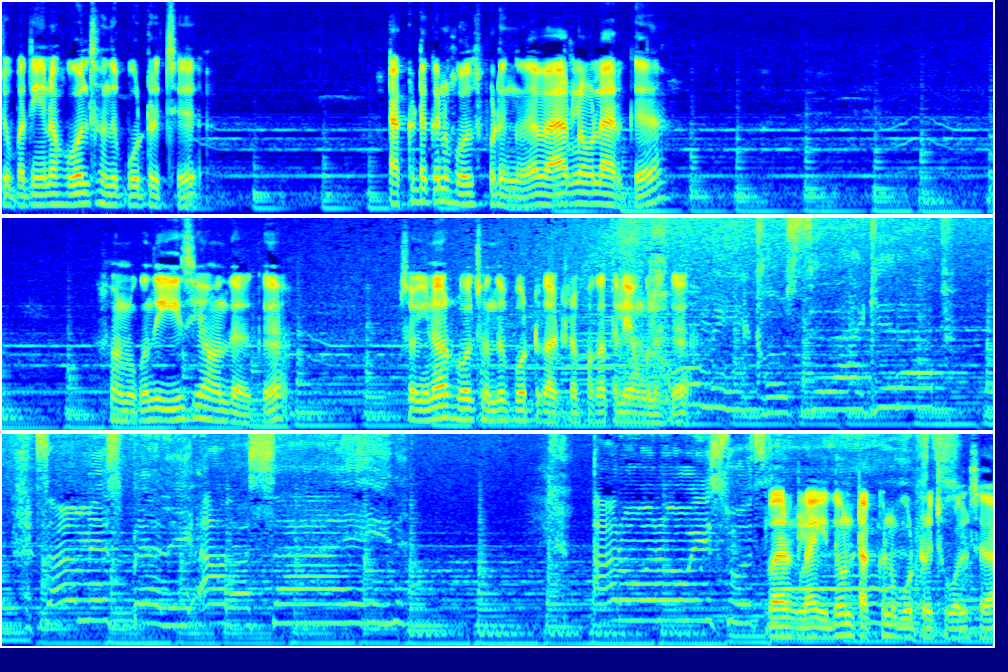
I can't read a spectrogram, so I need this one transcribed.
ஸோ பார்த்தீங்கன்னா ஹோல்ஸ் வந்து போட்டுருச்சு. டக்கு டக்குன்னு ஹோல்ஸ் போடுங்க. வேறு லெவலாக இருக்குது ஸோ நமக்கு வந்து ஈஸியாக வந்து இருக்குது ஸோ இன்னொரு ஹோல்ஸ் வந்து போட்டு காட்டுறேன் பக்கத்துலேயே உங்களுக்கு. பாருங்களேன் இதுவும் டக்குன்னு போட்டுருச்சு ஹோல்ஸை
